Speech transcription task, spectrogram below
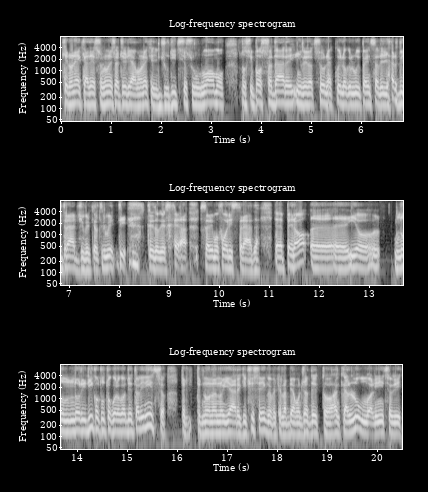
che non è che adesso non esageriamo, non è che il giudizio su un uomo lo si possa dare in relazione a quello che lui pensa degli arbitraggi, perché altrimenti credo che saremo fuori strada. Eh, però eh, io non, non, ridico tutto quello che ho detto all'inizio per, per, non annoiare chi ci segue perché l'abbiamo già detto anche a lungo all'inizio di,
